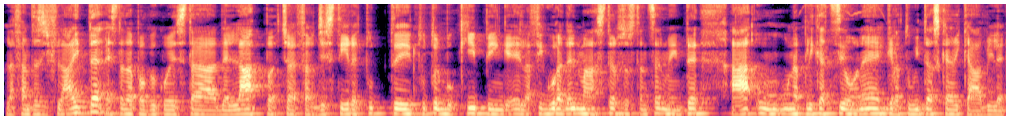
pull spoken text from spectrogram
la Fantasy Flight è stata proprio questa dell'app, cioè far gestire tutti- tutto il bookkeeping e la figura del master sostanzialmente a un- un'applicazione gratuita scaricabile.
